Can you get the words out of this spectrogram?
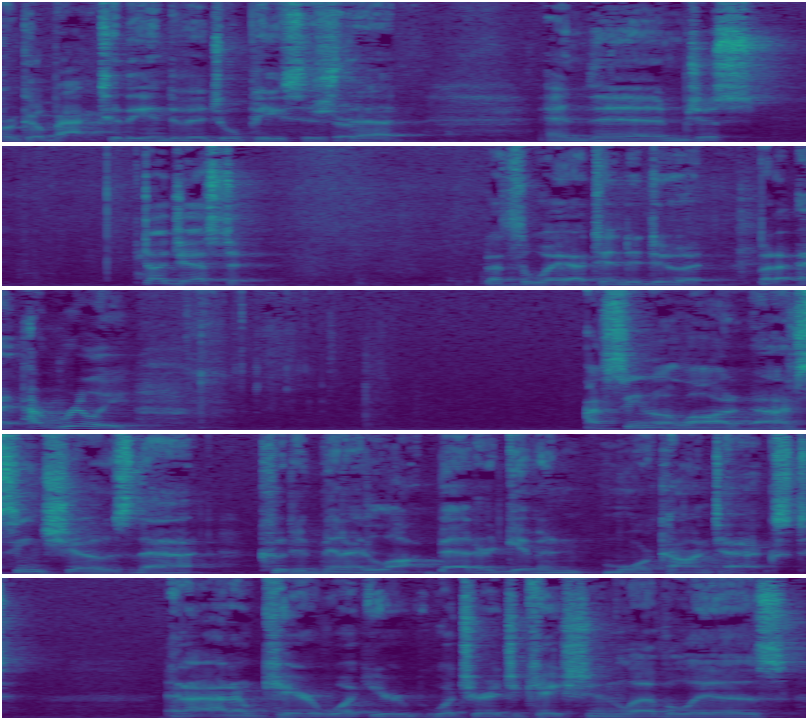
or go back to the individual pieces that, and then just digest it. That's the way I tend to do it. But I, I really, I've seen a lot. I've seen shows that could have been a lot better given more context. And I, I don't care what your what your education level is.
